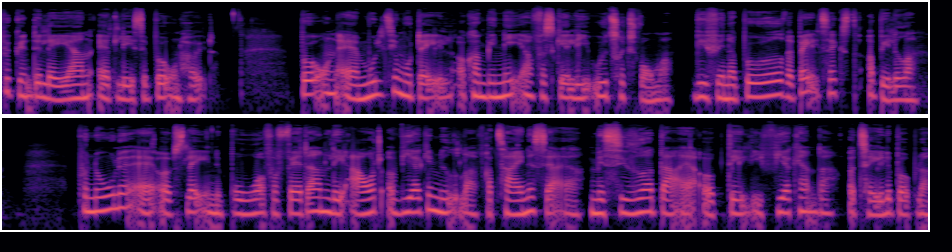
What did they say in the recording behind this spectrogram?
begyndte læreren at læse bogen højt. Bogen er multimodal og kombinerer forskellige udtryksformer. Vi finder både verbaltekst og billeder. På nogle af opslagene bruger forfatteren layout og virkemidler fra tegneserier med sider, der er opdelt i firkanter og talebobler.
